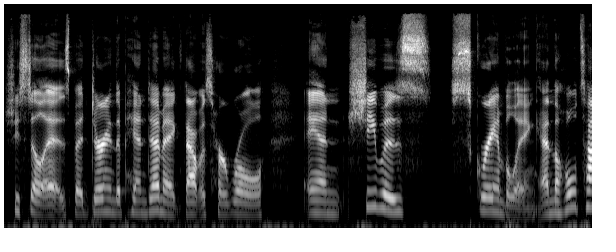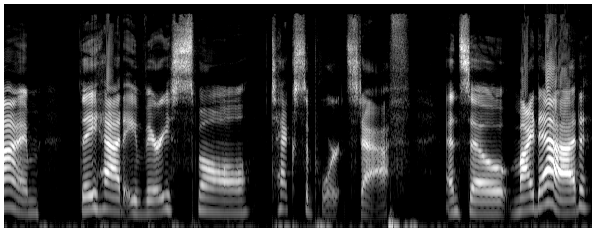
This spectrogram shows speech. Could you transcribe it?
She still is, but during the pandemic, that was her role. And she was scrambling. And the whole time, they had a very small tech support staff. And so my dad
